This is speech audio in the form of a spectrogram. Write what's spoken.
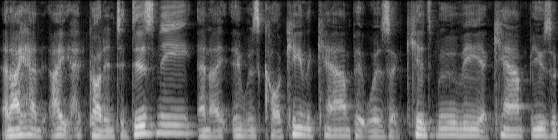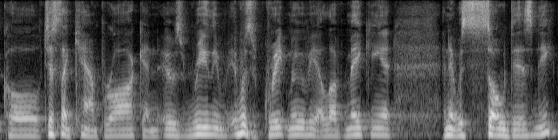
And I had I had got into Disney, and I it was called King of the Camp. It was a kids movie, a camp musical, just like Camp Rock, and it was really it was a great movie. I loved making it, and it was so Disney.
